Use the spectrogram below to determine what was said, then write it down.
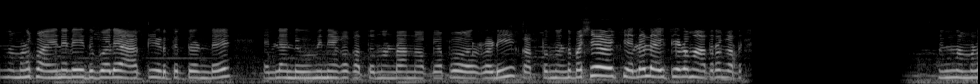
നമ്മൾ ഫൈനലി ഇതുപോലെ ആക്കി എടുത്തിട്ടുണ്ട്. എല്ലാം ലൂമിനെയൊക്കെ കത്തുന്നുണ്ടാന്ന് നോക്കിയപ്പോൾ ഓൾറെഡി കത്തുന്നുണ്ട്. പക്ഷേ ചില ലൈറ്റുകൾ മാത്രം കത്ത് നമ്മൾ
